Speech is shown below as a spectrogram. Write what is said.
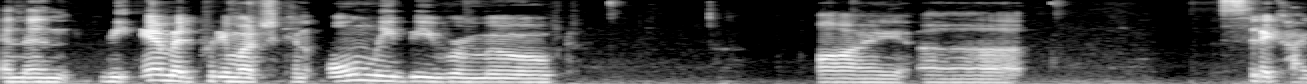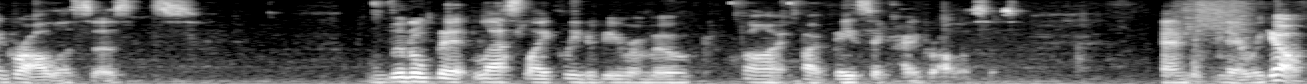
And then the amide pretty much can only be removed by uh, acidic hydrolysis. A little bit less likely to be removed by, by basic hydrolysis. And there we go.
